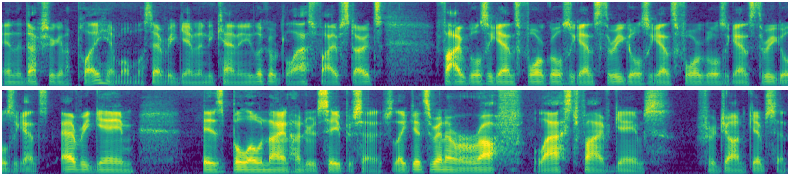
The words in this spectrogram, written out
and the Ducks are going to play him almost every game that he can. And you look at the last five starts. Five goals against, four goals against, three goals against, four goals against, three goals against. Every game is below 900 save percentage. Like it's been a rough last five games for John Gibson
